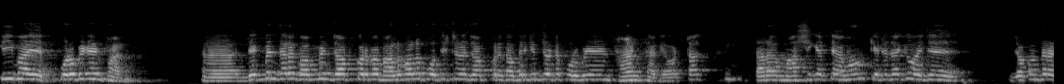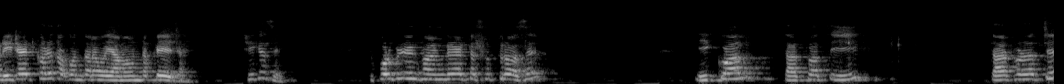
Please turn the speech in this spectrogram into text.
P by F provident fund দেখবেন যারা গভর্নমেন্ট জব করে বা ভালো ভালো প্রতিষ্ঠানে জব করে, তাদের কিন্তু একটা প্রভিডেন্ট ফান্ড থাকে। অর্থাৎ তারা মাসিক একটা অ্যামাউন্ট কেটে রাখে ওই যে, যখন তারা রিটায়ার্ড করে, তখন তারা ওই অ্যামাউন্টটা পেয়ে যায়। ঠিক আছে? তো প্রভিডেন্ট ফান্ডের একটা সূত্র আছে। ইকুয়াল তারপর হচ্ছে ইফ তারপর হচ্ছে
